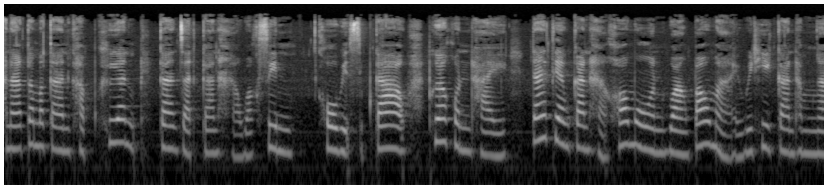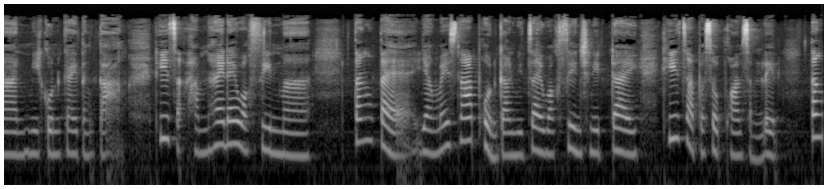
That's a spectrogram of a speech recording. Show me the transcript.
คณะกรรมการขับเคลื่อนการจัดการหาวัคซีน โควิด -19 เพื่อคนไทย ได้เตรียมการหาข้อมูล วางเป้าหมาย วิธีการทำงาน มีกลไกต่างๆ ที่จะทำให้ได้วัคซีนมา ตั้งแต่ยังไม่ทราบผลการวิจัยวัคซีนชนิดใด ที่จะประสบความสำเร็จ ตั้ง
